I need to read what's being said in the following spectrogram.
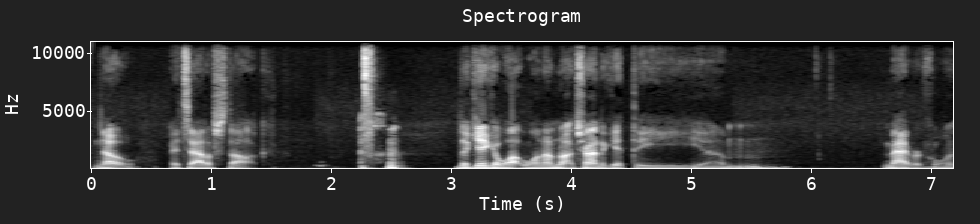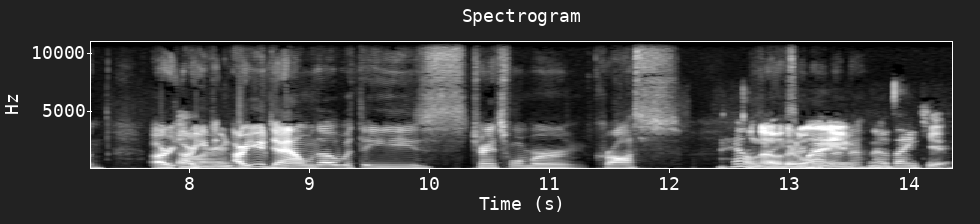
No, it's out of stock. the gigawatt one. I'm not trying to get the um, Maverick one. Are, are you are you down though with these Transformer cross? Hell no, they're lame. No, thank you.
